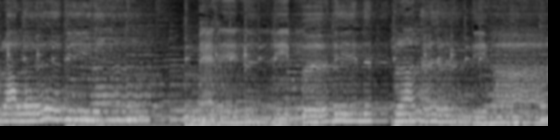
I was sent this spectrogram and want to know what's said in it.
රලදිහා මැරෙන ඉපදෙන රලදිහා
